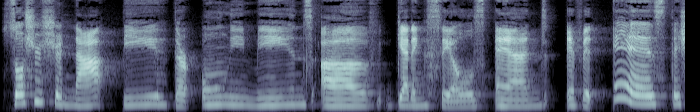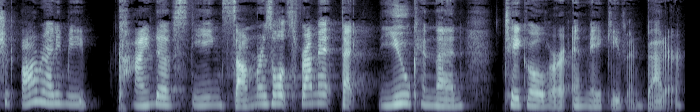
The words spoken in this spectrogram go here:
Social should not be their only means of getting sales. And if it is, they should already be kind of seeing some results from it that you can then take over and make even better.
